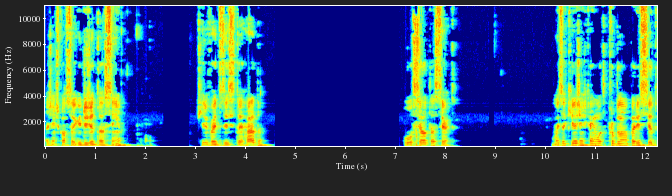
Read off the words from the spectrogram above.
a gente consegue digitar a senha, que ele vai dizer se está errada ou se ela está certa. Mas aqui a gente cai em outro problema parecido.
